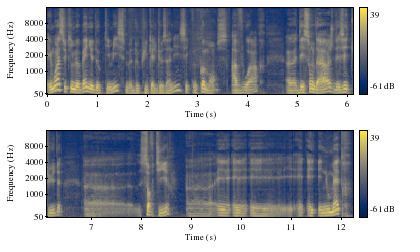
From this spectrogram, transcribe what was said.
Et moi, ce qui me baigne d'optimisme depuis quelques années, c'est qu'on commence à voir euh, des sondages, des études euh, sortir euh, et, et- et- et- et nous mettre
